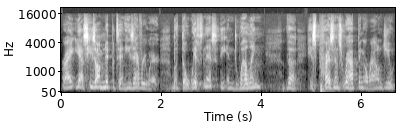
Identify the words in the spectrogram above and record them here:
right? Yes, He's omnipotent, He's everywhere. But the witness, the indwelling, the His presence wrapping around you,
